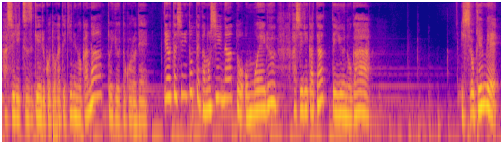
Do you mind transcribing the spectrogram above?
走り続けることができるのかなというところで。で私にとって楽しいなと思える走り方っていうのが一生懸命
